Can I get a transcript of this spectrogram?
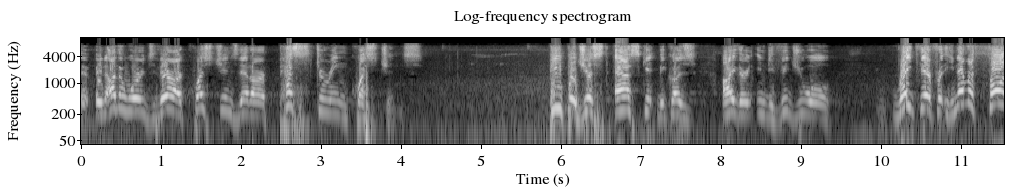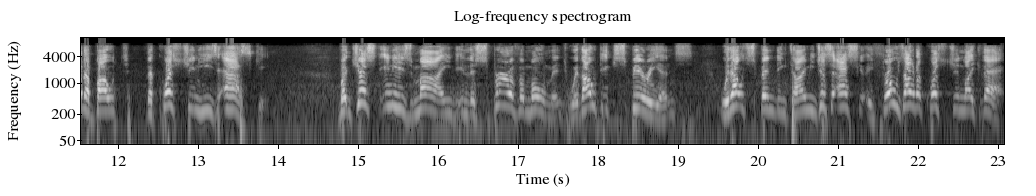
in other words, there are questions that are pestering questions. People just ask it because either an individual, right there, for, he never thought about the question he's asking. But just in his mind, in the spur of a moment, without experience, without spending time, he just asks, he throws out a question like that.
